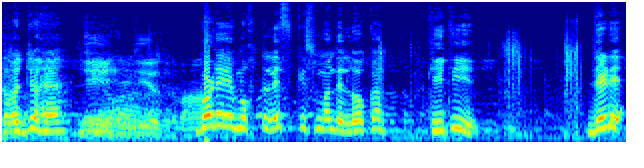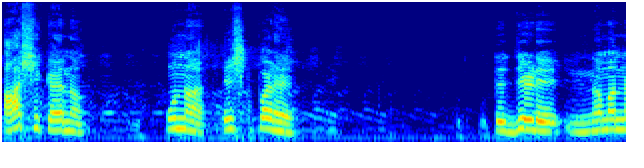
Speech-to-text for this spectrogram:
توجہ ہے؟ بڑے مختلف قسمان دے لوگوں کی تھی جڑے عاشق ہے نا انہاں عشق پڑھے تے جڑے نہ منن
